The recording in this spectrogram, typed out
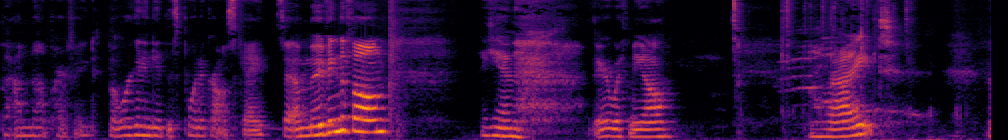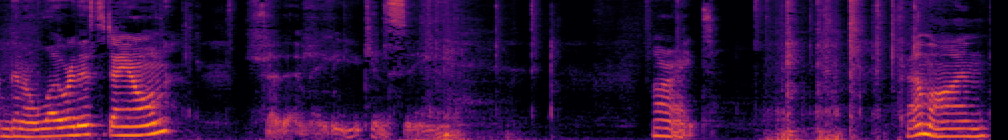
But I'm not perfect. But we're going to get this point across, okay? So I'm moving the phone. Again, bear with me, y'all. All right. I'm gonna lower this down so that maybe you can see. All right. Come on.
